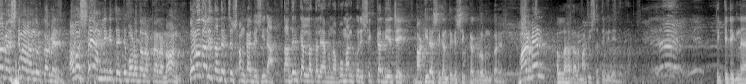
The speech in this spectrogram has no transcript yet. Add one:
করবেন, সীমা লঙ্ঘন করবেন। অবশ্যই আমলিগের চাইতে বড় দল আপনারা নন। কোন দলই তাদের চেয়ে সংখ্যায় বেশি না। তাদেরকে আল্লাহ তালা এমন অপমান করে শিক্ষা দিয়েছে, বাকিরা সেখান থেকে শিক্ষা গ্রহণ করেন। বাড়বেন, আল্লাহ তালা মাটির সাথে মিলিয়ে দেবেন। ঠিক কি ঠিক না?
